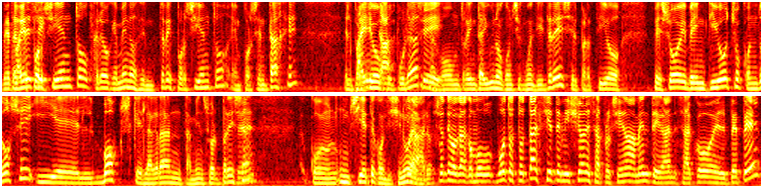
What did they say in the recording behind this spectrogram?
me 3%, parece. creo que menos de un 3% en porcentaje. El Partido Popular sacó un 31,53, el Partido PSOE 28,12 y el Vox, que es la gran también sorpresa con un 7,19. Claro, yo tengo acá como votos total 7 millones aproximadamente sacó el PP.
